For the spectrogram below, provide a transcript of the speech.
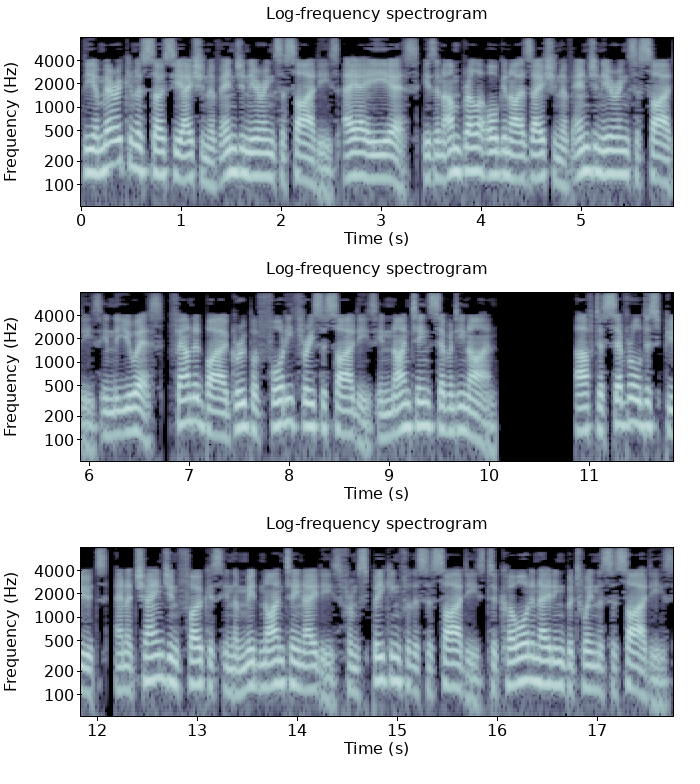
The American Association of Engineering Societies AAES is an umbrella organization of engineering societies in the U.S., founded by a group of 43 societies in 1979. After several disputes, and a change in focus in the mid-1980s from speaking for the societies to coordinating between the societies,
